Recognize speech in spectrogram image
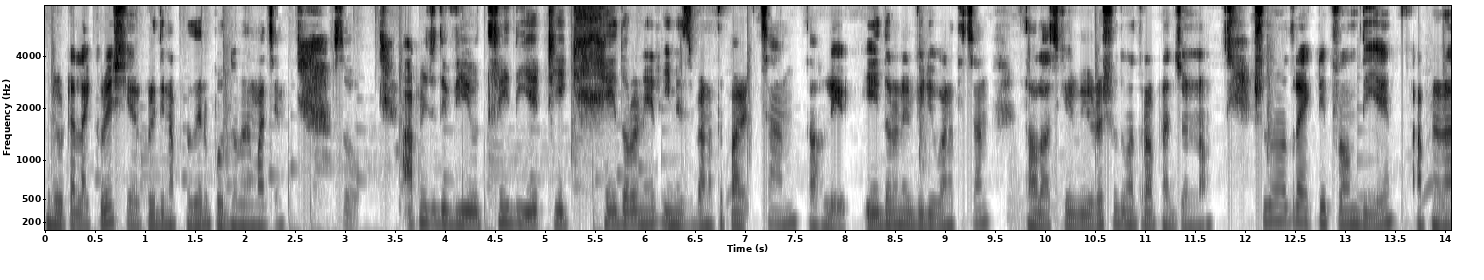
ভিডিওটা লাইক করে শেয়ার করে দিন আপনাদের বন্ধুদের মাঝে। সো আপনি যদি ভিউ থ্রি দিয়ে ঠিক এই ধরনের ইমেজ বানাতে পার চান, তাহলে এই ধরনের ভিডিও বানাতে চান, তাহলে আজকের ভিডিওটা শুধুমাত্র আপনার জন্য। শুধুমাত্র একটি ফর্ম দিয়ে আপনারা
